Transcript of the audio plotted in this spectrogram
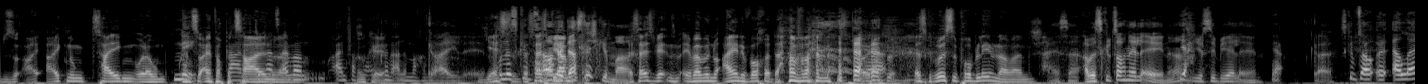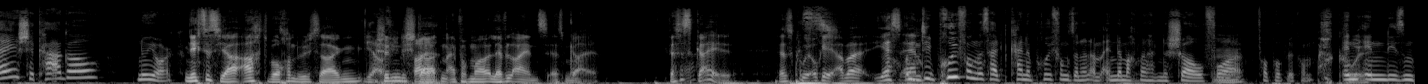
so Ei- Eignung zeigen oder kannst Nee, du einfach nicht. bezahlen? Du kannst dann- einfach, einfach Okay. können alle machen. Geil, ey. Yes, Und es das gibt heißt, auch- Haben wir haben, das nicht gemacht? das heißt, wir hatten, weil wir nur eine Woche da waren. Das Ja. das größte Problem daran. Scheiße. Aber es gibt's auch in L.A., ne? Ja. UCB L.A. Ja. Geil. Es gibt auch äh, LA, Chicago, New York. Nächstes Jahr, acht Wochen, würde ich sagen. Ja, schön in die Fall. Staaten, einfach mal Level 1 erstmal. Geil. Das ist geil. Das ist cool. Okay, aber Yes Und and die Prüfung ist halt keine Prüfung, sondern am Ende macht man halt eine Show vor, Mhm. vor Publikum. cool. in, in diesem,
